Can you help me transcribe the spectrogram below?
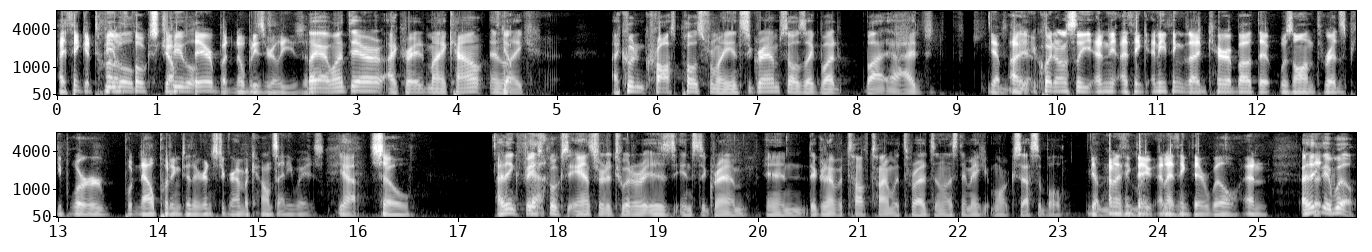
I think a ton People- of folks jumped people- there, but nobody's really using Like it. Like I went there, I created my account, and Yep. like I couldn't cross post from my Instagram, so I was like, "What?" But I Yep. I, yeah. quite honestly, any, I think anything that I'd care about that was on threads, people are put, now putting to their Instagram accounts anyways. yeah, So I think Yeah. Facebook's answer to Twitter is Instagram, and they're gonna have a tough time with Threads unless they make it more accessible. Yep, and I think my they and I think there will. And I think But- they will.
